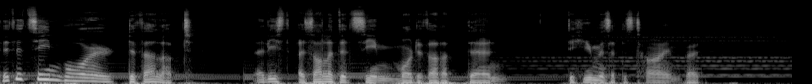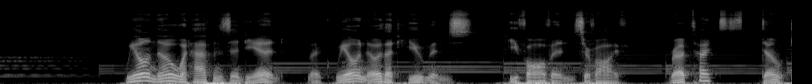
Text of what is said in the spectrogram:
Did seem more developed. At least Azala did seem more developed than the humans at this time, but we all know what happens in the end. Like, we all know that humans evolve and survive. Reptiles don't.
